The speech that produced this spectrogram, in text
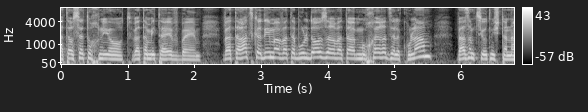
אתה עושה תוכניות, ואתה מתאהב בהן, ואתה רץ קדימה, ואתה בולדוזר, ואתה מוכר את זה לכולם, ואז המציאות משתנה.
